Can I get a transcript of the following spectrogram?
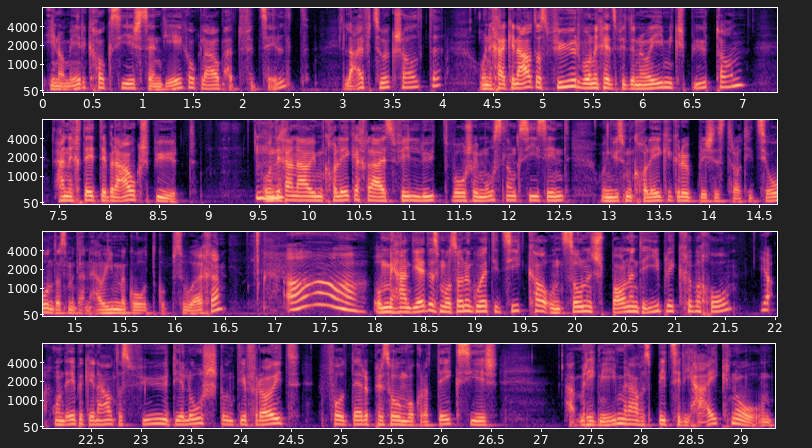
in Amerika war, San Diego, glaube ich, hat erzählt, live zugeschaltet. Und ich habe genau das Feuer, das ich jetzt bei der Noemi gespürt habe, habe ich dort eben auch gespürt. Mhm. Und ich habe auch im Kollegenkreis viele Leute, die schon im Ausland waren. Und in unserem Kollegengruppe ist es Tradition, dass man dann auch immer geht, geht besuchen Ah. Und wir haben jedes Mal so eine gute Zeit gehabt und so einen spannenden Einblick bekommen. Ja. Und eben genau das Feuer, die Lust und die Freude von der Person, die gerade da war, hat mir irgendwie immer auch ein bisschen heimgenommen. Und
